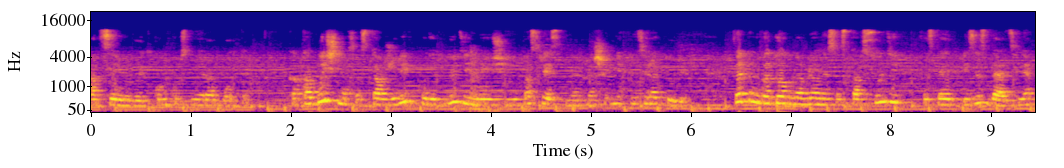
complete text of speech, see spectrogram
оценивает конкурсные работы. Как обычно, в состав жюри входят люди, имеющие непосредственное отношение к литературе, в этом году обновленный состав судей состоит из издателя,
